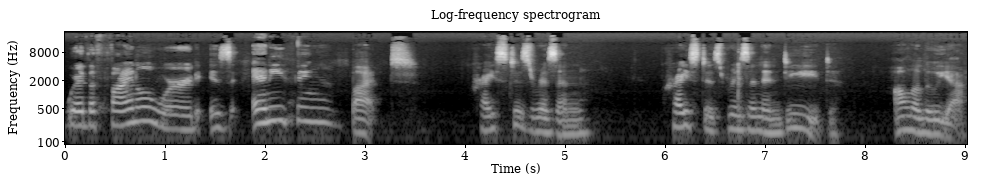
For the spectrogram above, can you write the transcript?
where the final word is anything but Christ is risen. Christ is risen indeed. Alleluia.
